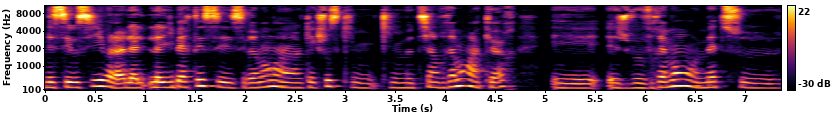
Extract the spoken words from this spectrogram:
mais c'est aussi voilà la, la liberté c'est c'est vraiment quelque chose qui qui me tient vraiment à cœur et et je veux vraiment mettre ce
